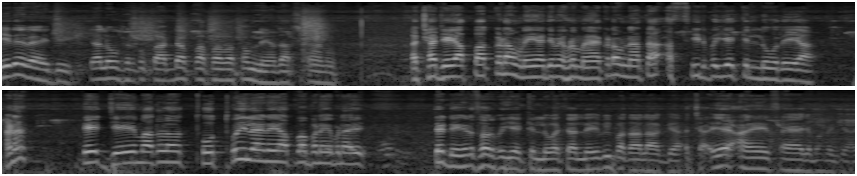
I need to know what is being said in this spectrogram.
ਇਹਦੇ ਵਿੱਚ ਦੀ। ਚਲੋ ਫਿਰ ਤੂੰ ਕੱਢ ਆਪਾਂ ਆਪਾਂ ਵਿਖਾਉਂਦੇ ਆ ਦਰਸ਼ਕਾਂ ਨੂੰ। ਅੱਛਾ ਜੇ ਆਪਾਂ ਕਢਾਉਣੇ ਆ ਜਿਵੇਂ ਹੁਣ ਮੈਂ ਕਢਾਉਣਾ ਤਾਂ 80 ਰੁਪਏ ਕਿਲੋ ਦੇ ਆ ਹਨਾ? ਤੇ ਜੇ ਮਤਲਬ ਥੋਥੋਂ ਹੀ ਲੈਣੇ ਆ ਆਪਾਂ ਬਣੇ ਬਣਾਏ ਤੇ 150 ਰੁਪਏ ਕਿਲੋ ਆ। ਚੱਲ ਇਹ ਵੀ ਪਤਾ ਲੱਗ ਗਿਆ। ਅੱਛਾ ਇਹ ਐ ਸਾਈਜ਼ ਬਣ ਗਿਆ।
